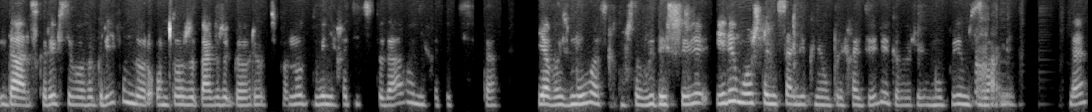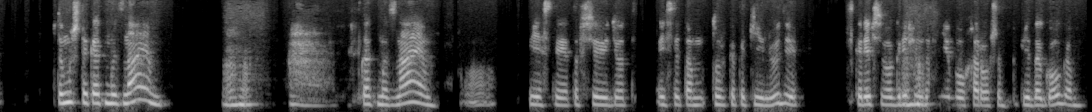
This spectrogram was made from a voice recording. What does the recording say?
да, скорее всего, Гриффиндор, он тоже так же говорил, типа, ну, вы не хотите туда, вы не хотите сюда. Я возьму вас, потому что вы решили. Или, может, они сами к нему приходили и говорили, мы будем с вами. Да? Потому что, как мы знаем, Мгм. как мы знаем, а, если это все идет, если там только такие люди, скорее всего, Гриффиндор не был хорошим педагогом.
